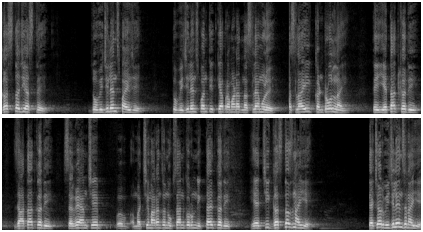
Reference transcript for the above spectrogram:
गस्त जी असते जो विजिलन्स पाहिजे तो विजिलन्स पण तितक्या प्रमाणात नसल्यामुळे कसलाही कंट्रोल नाही. ते येतात कधी? जातात कधी? सगळे आमचे मच्छीमारांचं नुकसान करून निघतायत कधी? ह्याची गस्तच नाहीये. त्याच्यावर विजिलन्स नाहीये.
